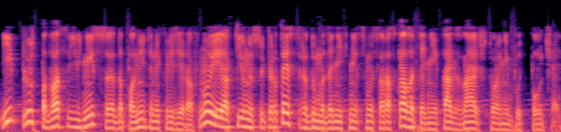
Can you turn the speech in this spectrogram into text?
И плюс по 20 единиц дополнительных резервов. Ну и активные супертестеры, думаю, для них нет смысла рассказывать, они и так знают, что они будут получать.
